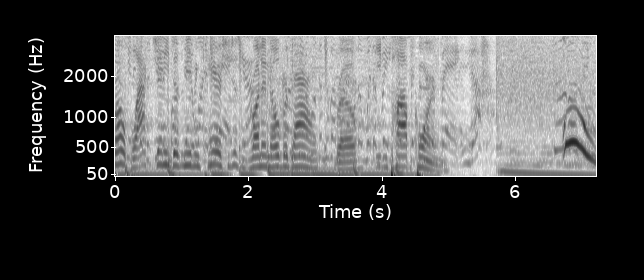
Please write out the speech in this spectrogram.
Bro, Black Jennie doesn't even care. She's just running over the bag, bro, eating popcorn. Ooh.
